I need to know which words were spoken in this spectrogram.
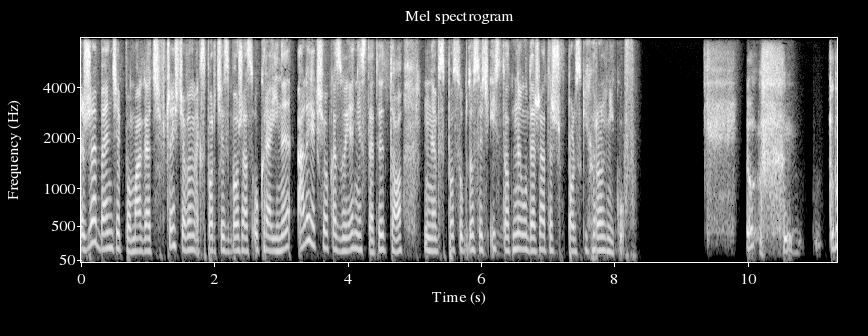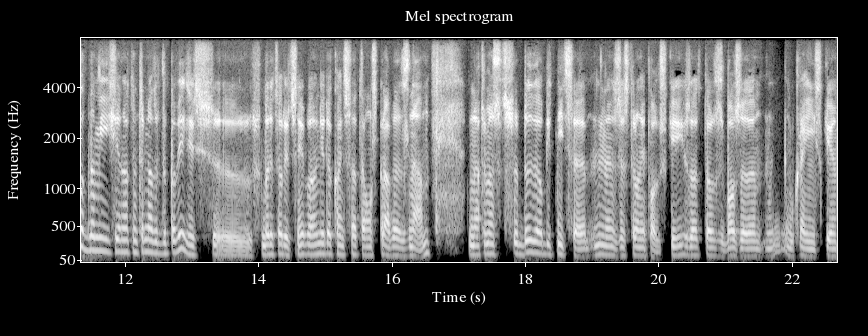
że będzie pomagać w częściowym eksporcie zboża z Ukrainy, ale jak się okazuje, niestety to w sposób dosyć istotny uderza też w polskich rolników. No, Trudno mi się na ten temat wypowiedzieć e, merytorycznie, bo nie do końca tą sprawę znam. Natomiast były obietnice ze strony polskiej, że to zboże ukraińskie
